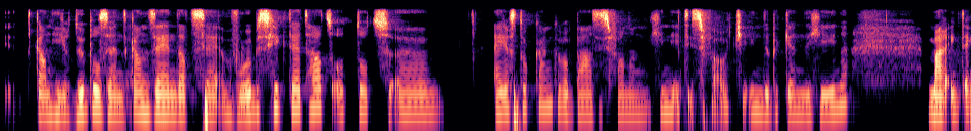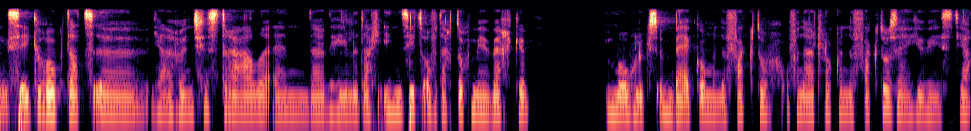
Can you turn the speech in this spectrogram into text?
het kan hier dubbel zijn. Het kan zijn dat zij een voorbeschiktheid had tot uh, eierstokkanker op basis van een genetisch foutje in de bekende genen. Maar ik denk zeker ook dat uh, ja, röntgenstralen en daar de hele dag in zitten of daar toch mee werken, mogelijk een bijkomende factor of een uitlokkende factor zijn geweest. Ja.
